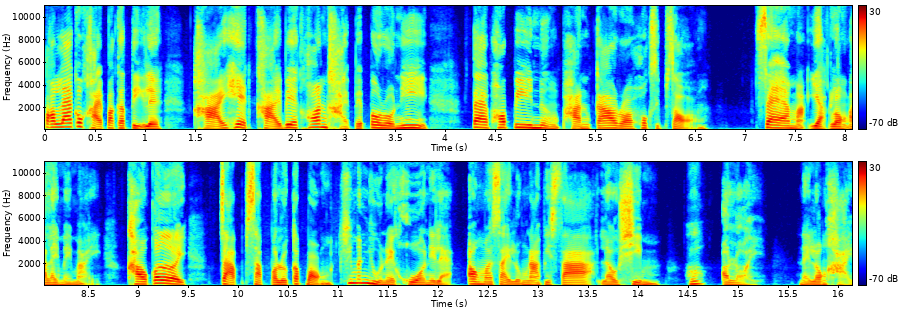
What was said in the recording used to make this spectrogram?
ตอนแรกก็ขายปกติเลย ขายเห็ดขายเบคอนขายเปปเปอโรนี แต่พอปี 1962 แซมอะอยากลองอะไรใหม่ ๆ เขาก็เลยจับสับปะรดกระป๋องที่มันอยู่ในครัวนี่แหละ เอามาใส่ลงหน้าพิซซ่าแล้วชิม เฮ้ออร่อย ไหนลองขาย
